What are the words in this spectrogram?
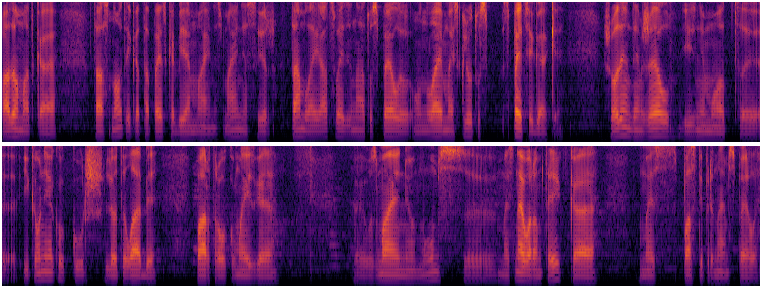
padomāt, ka tas notika tāpēc, ka bija maiņas. Maiņas ir tam, lai atsveidzinātu spēli un lai mēs kļūtu spēcīgākie. Šodien, diemžēl, izņemot e, ikaunieku, kurš ļoti labi pārtraukumā izgāja e, uz maiņu, mums e, mēs nevaram teikt, ka mēs pastiprinājām spēli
